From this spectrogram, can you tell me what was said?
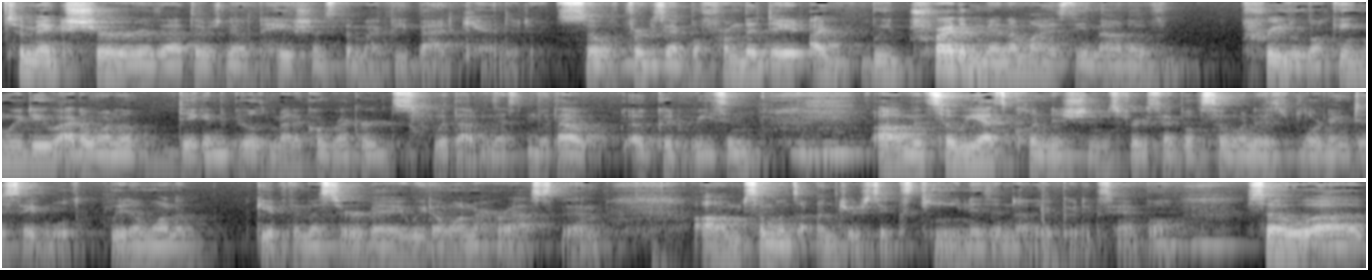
to make sure that there's no patients that might be bad candidates. So, for example, from the date, I, we try to minimize the amount of pre-looking we do. I don't want to dig into people's medical records without without a good reason. Mm-hmm. Um, and so we ask clinicians, for example, if someone is learning disabled, we don't want to give them a survey. We don't want to harass them. Um, someone's under 16 is another good example. Mm-hmm. So uh,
